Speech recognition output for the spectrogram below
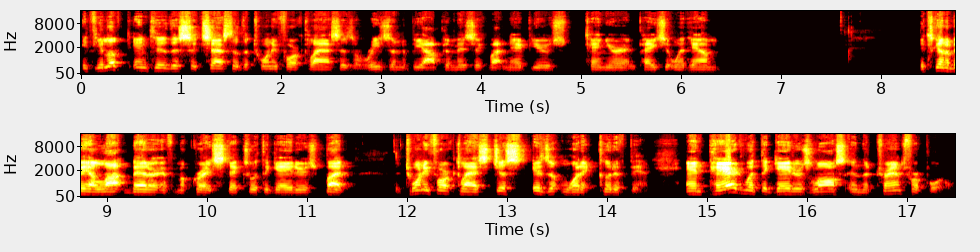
if you looked into the success of the 24 class as a reason to be optimistic about Napier's tenure and patient with him, it's going to be a lot better if McCray sticks with the Gators. But the 24 class just isn't what it could have been. And paired with the Gators' loss in the transfer portal,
